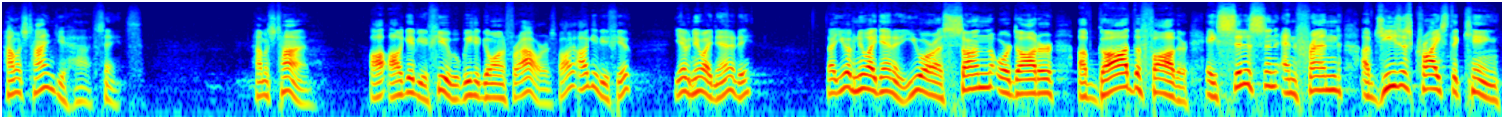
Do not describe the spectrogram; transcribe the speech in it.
How much time do you have, saints? How much time? I'll, I'll give you a few, but we could go on for hours. I'll, I'll give you a few. You have a new identity. That you have new identity. You are a son or daughter of God the Father, a citizen and friend of Jesus Christ the King,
